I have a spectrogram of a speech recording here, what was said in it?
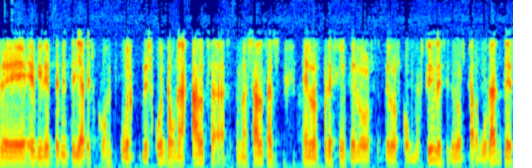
eh, evidentemente ya descuenta una alza, unas alzas en los precios de los de los combustibles y de los carburantes.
